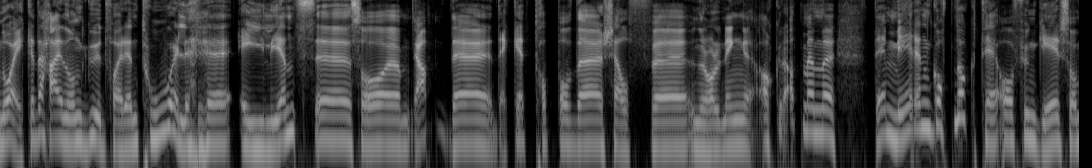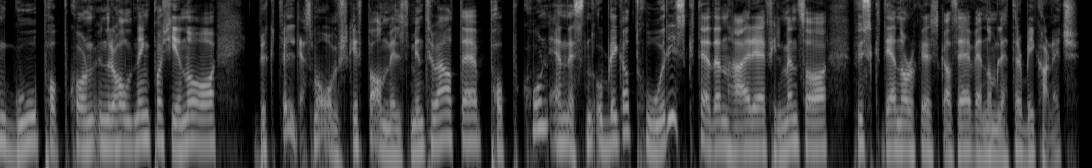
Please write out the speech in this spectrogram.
Nå er ikke det her noen Gudfaren 2 eller eh, Aliens, eh, så eh, ja, det, det er ikke top of the shelf-underholdning akkurat, men det er mer enn godt nok til å fungere som god popkornunderholdning på kino, og jeg brukte vel det som overskrift på anmeldelsen min, tror jeg, at popkorn er nesten obligatorisk til denne filmen, så husk det når dere skal se Venom Letter Be Carnage.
